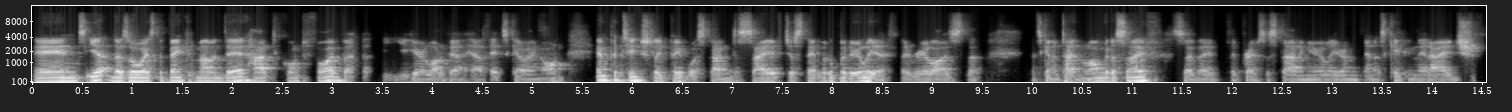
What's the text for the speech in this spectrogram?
And yeah, there's always the bank of mum and dad, hard to quantify, but you hear a lot about how that's going on. And potentially people are starting to save just that little bit earlier. They realize that it's going to take them longer to save. So they, they perhaps are starting earlier and, and it's keeping that age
